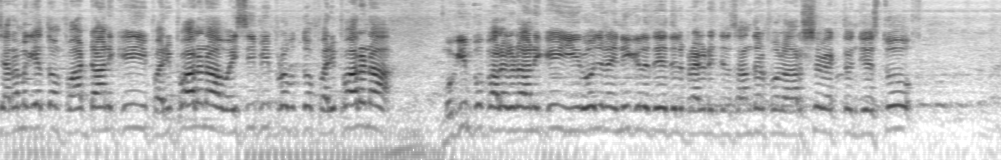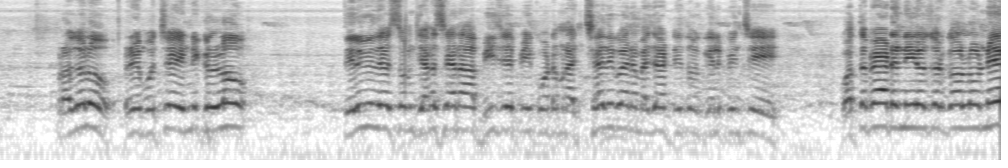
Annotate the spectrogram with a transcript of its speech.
చరమగీతం పాడడానికి ఈ పరిపాలన వైసీపీ ప్రభుత్వం పరిపాలన ముగింపు పలగడానికి ఈ రోజున ఎన్నికల తేదీలు ప్రకటించిన సందర్భంలో హర్ష వ్యక్తం చేస్తూ ప్రజలు రేపు వచ్చే ఎన్నికల్లో తెలుగుదేశం జనసేన బీజేపీ కూటమిని అత్యధికమైన మెజార్టీతో గెలిపించి కొత్తపేట నియోజకవర్గంలోనే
